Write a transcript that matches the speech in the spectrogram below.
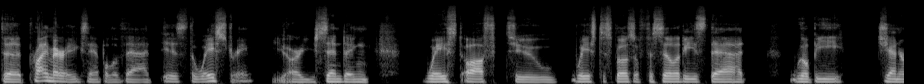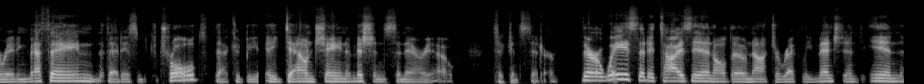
the primary example of that is the waste stream. Are you sending waste off to waste disposal facilities that will be generating methane that isn't controlled? That could be a down chain emission scenario to consider. There are ways that it ties in, although not directly mentioned in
